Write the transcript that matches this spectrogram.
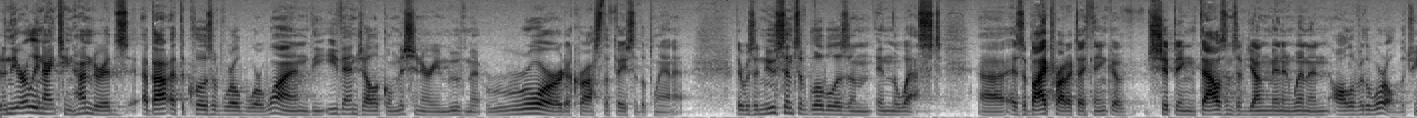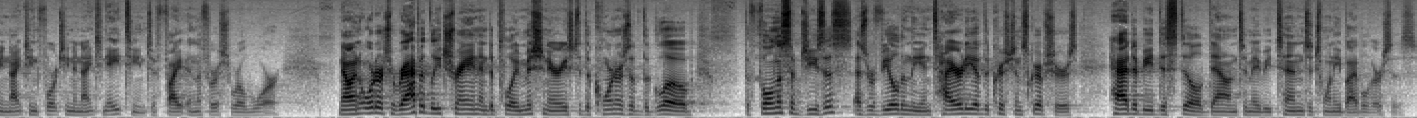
But in the early 1900s, about at the close of World War I, the evangelical missionary movement roared across the face of the planet. There was a new sense of globalism in the West, uh, as a byproduct, I think, of shipping thousands of young men and women all over the world between 1914 and 1918 to fight in the First World War. Now, in order to rapidly train and deploy missionaries to the corners of the globe, the fullness of Jesus, as revealed in the entirety of the Christian scriptures, had to be distilled down to maybe 10 to 20 Bible verses,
